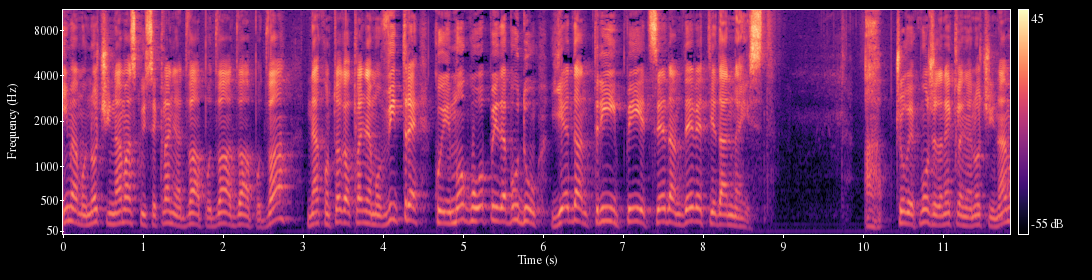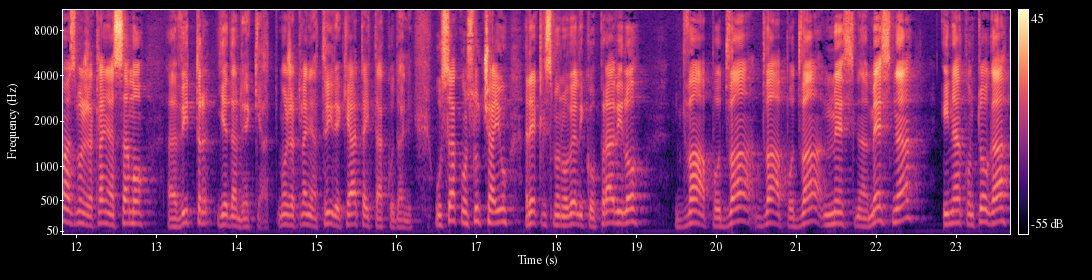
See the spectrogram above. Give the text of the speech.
Imamo noćni namaz koji se klanja dva po dva, dva po dva. Nakon toga klanjamo vitre koji mogu opet da budu 1, 3, 5, 7, 9, 11. A čovjek može da ne klanja noćni namaz, može da klanja samo e, vitr, jedan rekiat. Može da klanja tri rekiata i tako dalje. U svakom slučaju, rekli smo ono veliko pravilo, dva po dva, dva po dva, mesna, mesna, i nakon toga,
